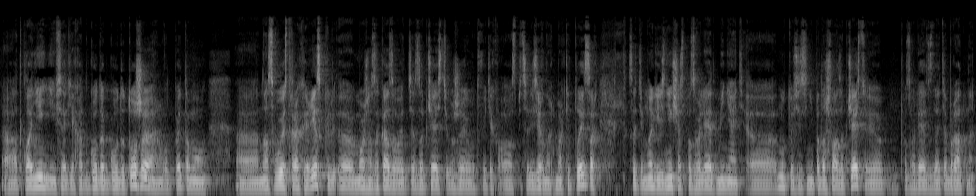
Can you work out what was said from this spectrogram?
отклонений всяких от года к году тоже, вот поэтому э, на свой страх и риск можно заказывать запчасти уже вот в этих специализированных маркетплейсах. Кстати, многие из них сейчас позволяют менять, ну, то есть, если не подошла запчасть, позволяют сдать обратно.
